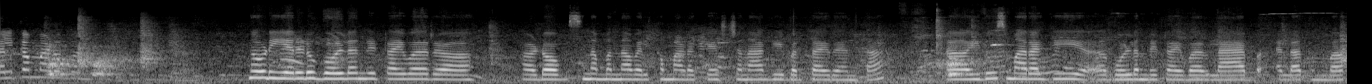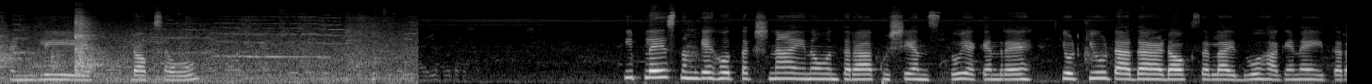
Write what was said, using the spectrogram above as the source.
ವೆಲ್ಕಮ್ ಮಾಡೋದು ನೋಡಿ, ಎರಡು ಗೋಲ್ಡನ್ ರಿಟ್ರೈವರ್ ಡಾಗ್ಸ್ ನಮ್ಮನ್ನು ವೆಲ್ಕಮ್ ಮಾಡೋಕ್ಕೆ ಎಷ್ಟು ಚೆನ್ನಾಗಿ ಬರ್ತಾ ಇದೆ ಅಂತ. ಇದು ಸುಮಾರಾಗಿ ಗೋಲ್ಡನ್ ರಿಟ್ರೈವರ್ ಲ್ಯಾಬ್ ಎಲ್ಲ ತುಂಬ ಫ್ರೆಂಡ್ಲಿ ಡಾಗ್ಸ್ ಅವು. ಈ ಪ್ಲೇಸ್ ನಮಗೆ ಹೋದ ತಕ್ಷಣ ಏನೋ ಒಂಥರ ಖುಷಿ ಅನಿಸ್ತು. ಯಾಕೆಂದರೆ ಕ್ಯೂಟ್ ಕ್ಯೂಟ್ ಆದ ಡಾಗ್ಸ್ ಎಲ್ಲ ಇದ್ವು. ಹಾಗೇನೆ ಈ ಥರ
